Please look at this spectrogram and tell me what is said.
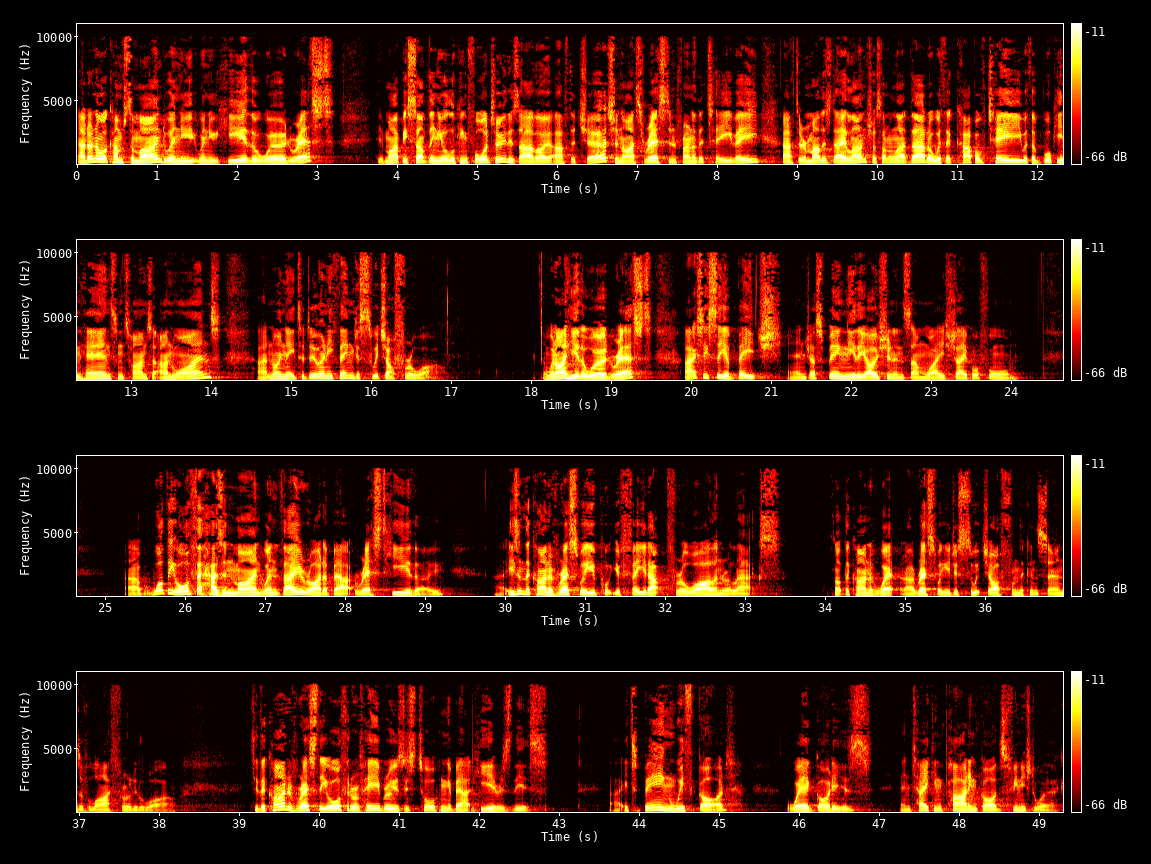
Now, I don't know what comes to mind when you, when you hear the word rest. It might be something you're looking forward to, this Arvo after church, a nice rest in front of the TV after a Mother's Day lunch or something like that, or with a cup of tea with a book in hand, some time to unwind. Uh, no need to do anything, just switch off for a while. When I hear the word rest, I actually see a beach and just being near the ocean in some way, shape, or form. Uh, what the author has in mind when they write about rest here, though, uh, isn't the kind of rest where you put your feet up for a while and relax. It's not the kind of uh, rest where you just switch off from the concerns of life for a little while. See, the kind of rest the author of Hebrews is talking about here is this uh, it's being with God where God is and taking part in God's finished work.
